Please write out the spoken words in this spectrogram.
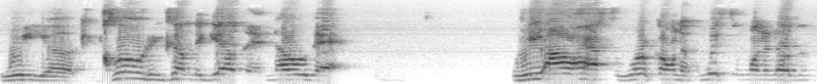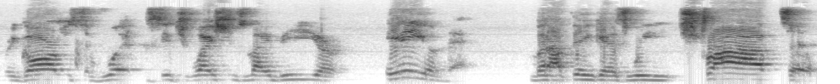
we uh, conclude and come together and know that we all have to work on uplifting one another, regardless of what situations may be or any of that. But I think as we strive to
